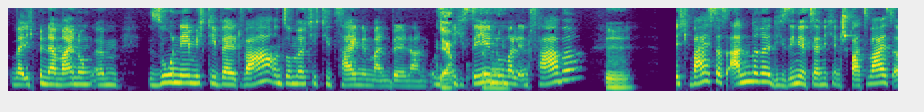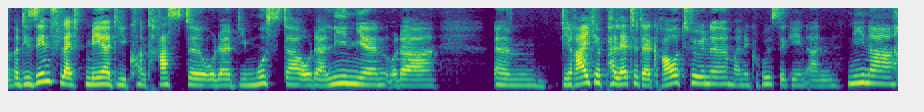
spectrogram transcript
weil ich bin der Meinung, ähm, so nehme ich die Welt wahr und so möchte ich die zeigen in meinen Bildern. Und ja, ich sehe genau. nun mal in Farbe. Mhm ich weiß, dass andere, die sehen jetzt ja nicht in Schwarz-Weiß, aber die sehen vielleicht mehr die Kontraste oder die Muster oder Linien oder ähm, die reiche Palette der Grautöne. Meine Grüße gehen an Nina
